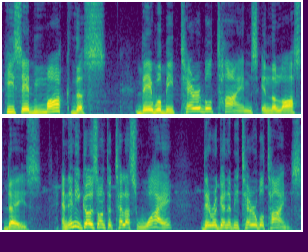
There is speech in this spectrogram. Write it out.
He said, "Mark this, there will be terrible times in the last days." And then he goes on to tell us why there are going to be terrible times.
